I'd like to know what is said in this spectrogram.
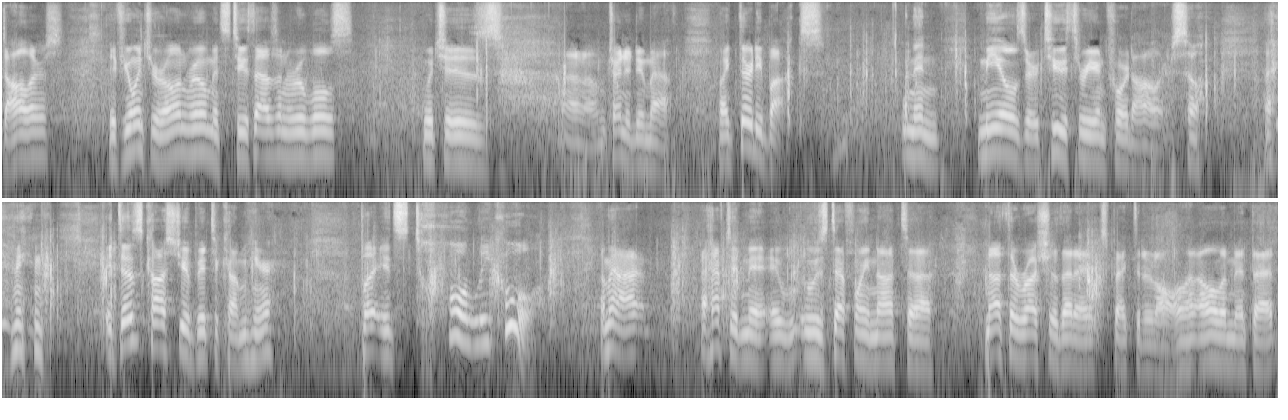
dollars. If you want your own room, it's 2,000 rubles, which is I don't know. I'm trying to do math, like 30 bucks and then meals are two, three, and four dollars. So, I mean, it does cost you a bit to come here, but it's totally cool. I mean, I, I have to admit, it, it was definitely not uh, not the Russia that I expected at all. And I'll admit that.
